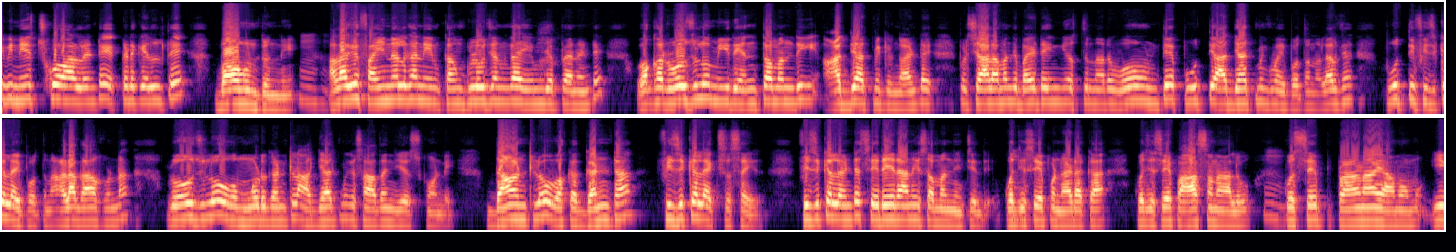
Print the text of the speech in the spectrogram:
ఇవి నేర్చుకోవాలంటే ఎక్కడికి వెళ్తే బాగుంటుంది. అలాగే final గా నేను conclusion గా ఏం చెప్పానంటే ఒక రోజులో మీరు ఎంతమంది ఆధ్యాత్మికంగా అంటే ఇప్పుడు చాలామంది బయట ఏం చేస్తున్నారు? ఓ ఉంటే పూర్తి ఆధ్యాత్మికం అయిపోతున్నారు. లేకపోతే పూర్తి ఫిజికల్ అయిపోతున్నారు. అలా కాకుండా రోజులో ఒక మూడు గంటల ఆధ్యాత్మిక సాధన చేసుకోండి. దాంట్లో ఒక గంట ఫిజికల్ ఎక్సర్సైజ్. ఫిజికల్ అంటే శరీరానికి సంబంధించింది. కొద్దిసేపు నడక కొద్దిసేపు ఆసనాలు. కొద్దిసేపు ప్రాణాయామము. ఈ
